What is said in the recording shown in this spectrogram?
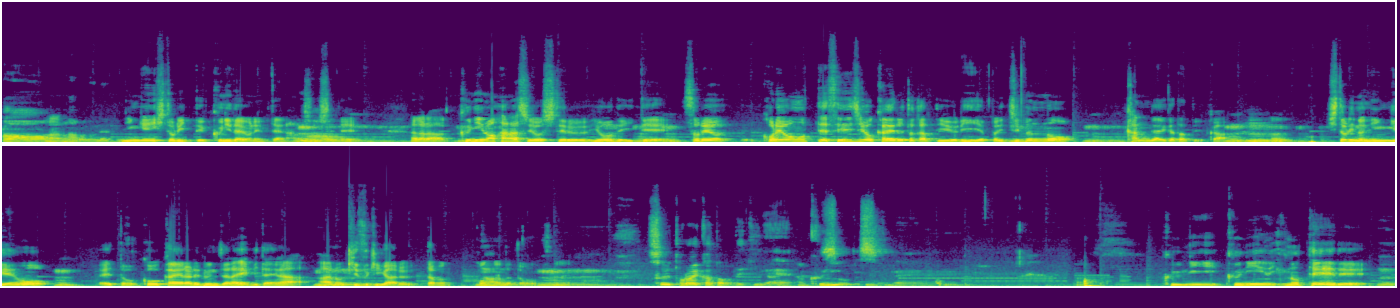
ああ、なるほどね。人間一人って国だよねみたいな話をしてて、うんだから国の話をしてるようでいて、それを、これをもって政治を変えるとかっていうより、やっぱり自分のうん考え方というか、一人の人間を、うん。えっと、こう変えられるんじゃない？みたいな、あの、うん気づきがある、多分、本なんだと思うんですよね。ん。そういう捉え方もできるね。ね。国。そうですよね。国、国の体でうん。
